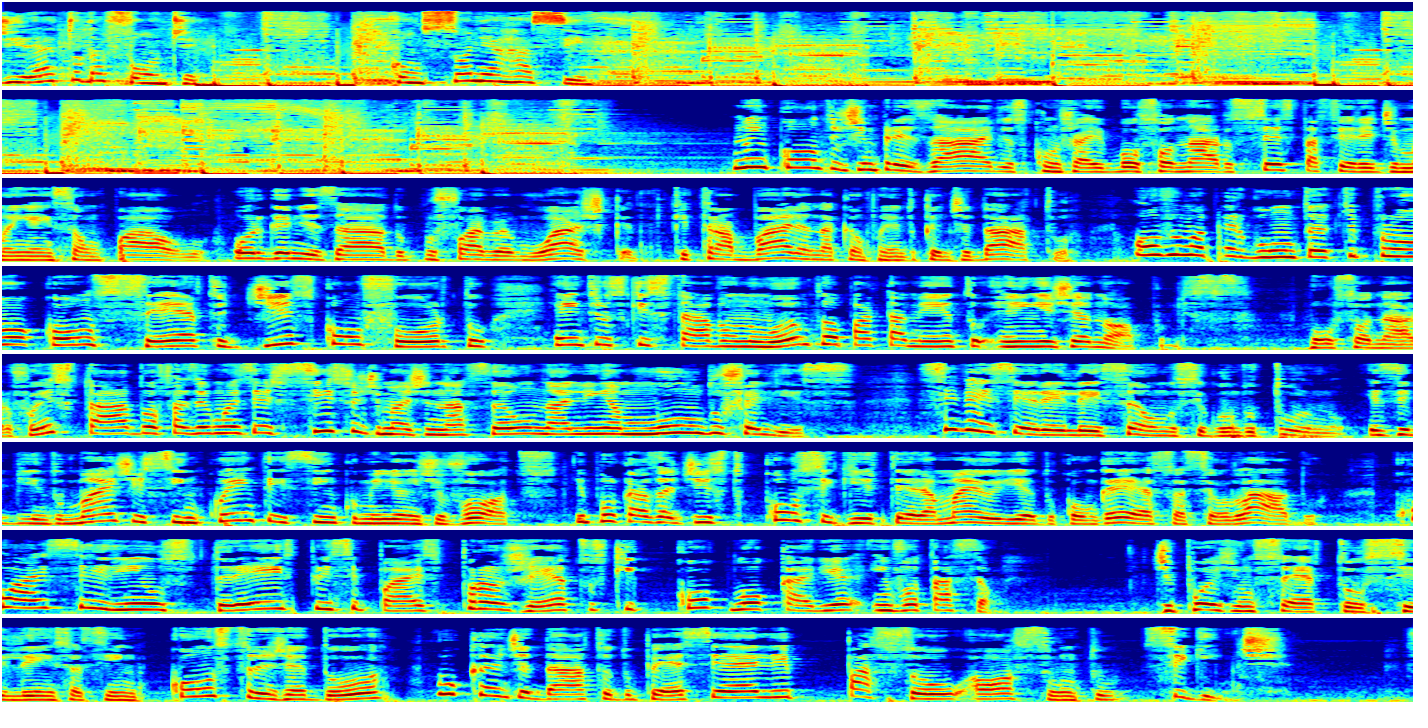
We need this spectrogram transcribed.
Direto da Fonte, com Sônia Rassi. No encontro de empresários com Jair Bolsonaro sexta-feira de manhã em São Paulo, organizado por Fábio Washington, que trabalha na campanha do candidato, houve uma pergunta que provocou um certo desconforto entre os que estavam no amplo apartamento em Higienópolis. Bolsonaro foi instado a fazer um exercício de imaginação na linha Mundo Feliz. Se vencer a eleição no segundo turno, exibindo mais de 55 milhões de votos, e por causa disto conseguir ter a maioria do Congresso a seu lado, quais seriam os três principais projetos que colocaria em votação? Depois de um certo silêncio assim constrangedor, o candidato do PSL passou ao assunto seguinte.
